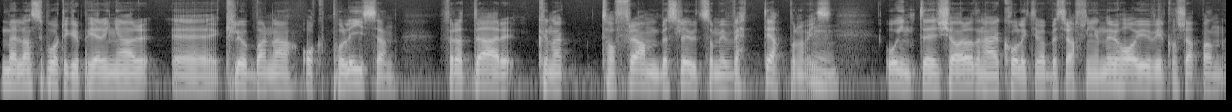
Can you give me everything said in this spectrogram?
mellan supportergrupperingar, eh, klubbarna och polisen. För att där kunna ta fram beslut som är vettiga på något vis. Och inte köra den här kollektiva bestraffningen. Nu har ju villkorstrappan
